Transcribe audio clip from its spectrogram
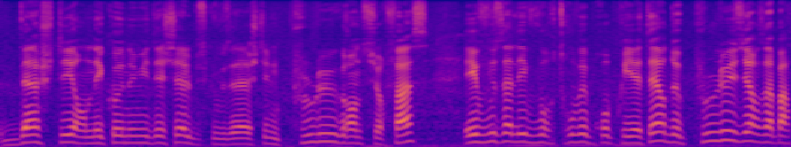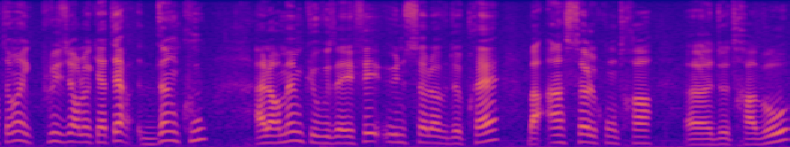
d'acheter en économie d'échelle puisque vous allez acheter une plus grande surface et vous allez vous retrouver propriétaire de plusieurs appartements avec plusieurs locataires d'un coup alors même que vous avez fait une seule offre de prêt, bah, un seul contrat euh, de travaux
